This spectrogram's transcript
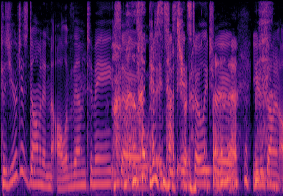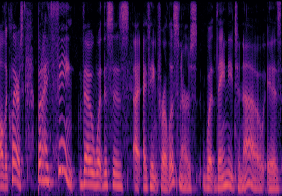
Because you're just dominant in all of them to me. So That is it's not just, It's totally true. You're just dominant in all the clairs. But I think, though, what this is, I, I think for our listeners, what they need to know is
